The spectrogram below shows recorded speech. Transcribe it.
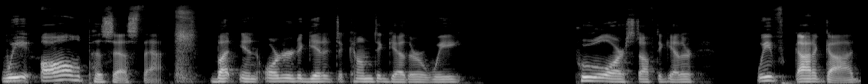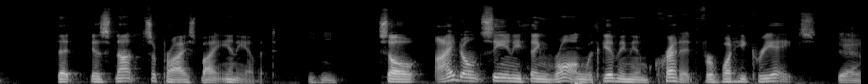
We all possess that. But in order to get it to come together, we pool our stuff together. We've got a God that is not surprised by any of it. mm-hmm. So I don't see anything wrong with giving him credit for what he creates. yeah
